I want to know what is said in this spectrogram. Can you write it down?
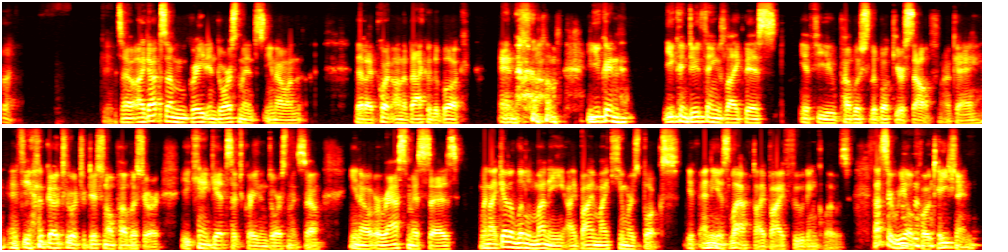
Right. Okay. So I got some great endorsements, you know, on, that I put on the back of the book, and um, you can you can do things like this if you publish the book yourself. Okay. If you go to a traditional publisher, you can't get such great endorsements. So, you know, Erasmus says, when I get a little money, I buy Mike Huemer's books. If any is left, I buy food and clothes. That's a real quotation,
